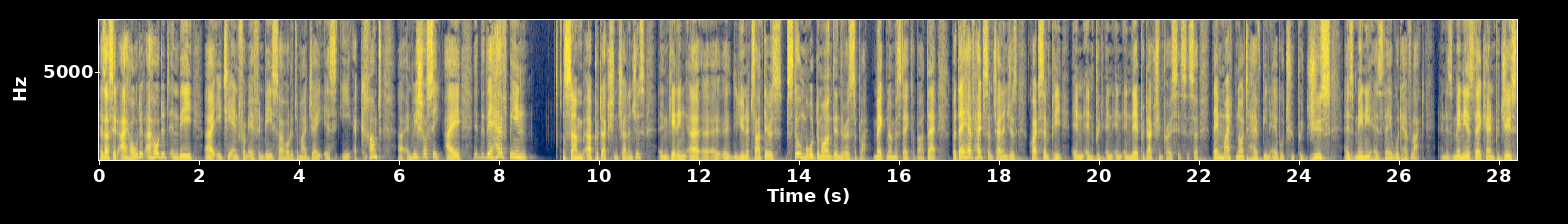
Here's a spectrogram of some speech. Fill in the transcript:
As I said, I hold it. I hold it in the uh, ETN from FNB, so I hold it to my JSE account, uh, and we shall see. I there have been some uh, production challenges in getting uh, uh, uh, the units out. There is still more demand than there is supply. Make no mistake about that. But they have had some challenges, quite simply, in in, in, in their production processes. So they might not have been able to produce as many as they would have liked. And as many as they can produce,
